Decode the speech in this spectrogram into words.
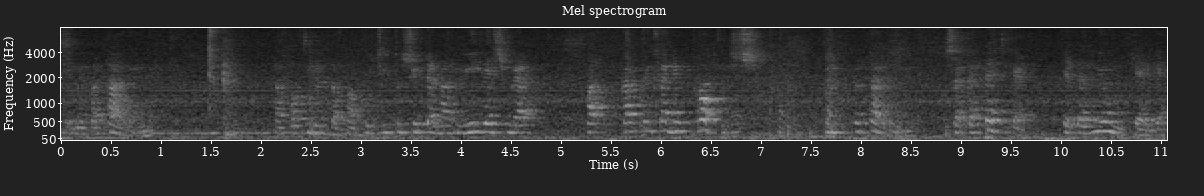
και με πατάγανε. Τα πόδια τα παπούτσι τους ήταν αρμίδες με κάτω είχαν πρόθεση. Και με πατάγανε. Σακατέθηκα και τα δύο μου χέρια.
